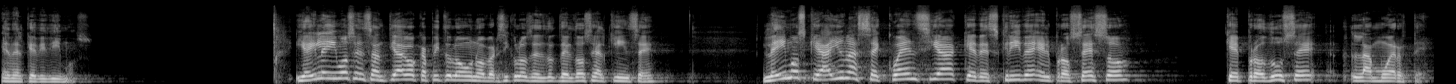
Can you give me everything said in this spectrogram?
en el que vivimos. Y ahí leímos en Santiago capítulo 1, versículos del 12 al 15, leímos que hay una secuencia que describe el proceso que produce la muerte.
